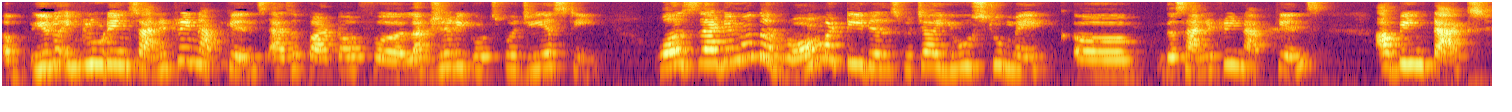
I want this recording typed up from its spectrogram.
uh, you know, including sanitary napkins as a part of uh, luxury goods for GST, was that you know the raw materials which are used to make uh, the sanitary napkins are being taxed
